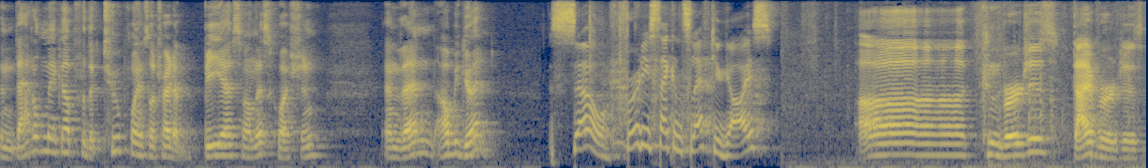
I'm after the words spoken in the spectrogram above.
then that'll make up for the 2 points I'll try to BS on this question, and then I'll be good. So, 30 seconds left, you guys. Uh, converges, diverges,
